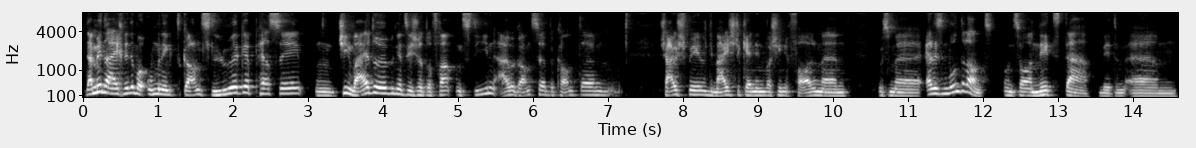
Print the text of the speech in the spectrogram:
Und damit eigentlich nicht einmal unbedingt ganz schauen per se. Hm, Gene Wilder übrigens ist ja der Frankenstein, auch ein ganz bekannter ähm, Schauspieler. Die meisten kennen ihn wahrscheinlich vor allem ähm, aus dem äh, Alice in Wunderland. Und zwar nicht der mit dem ähm,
